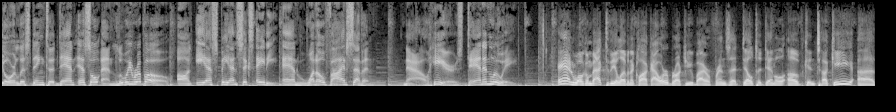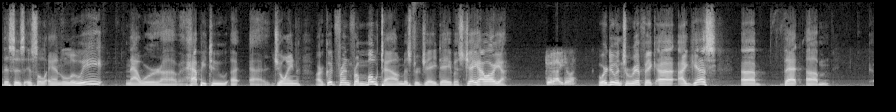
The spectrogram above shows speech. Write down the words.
You're listening to Dan Issel and Louis Rabot on ESPN 680 and 1057. Now, here's Dan and Louie. And welcome back to the 11 o'clock hour, brought to you by our friends at Delta Dental of Kentucky. Uh, this is Issel and Louie. Now we're uh, happy to uh, uh join our good friend from Motown, Mr. Jay Davis. Jay, how are you? Good. How you doing? We're doing terrific. Uh, I guess uh, that um,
